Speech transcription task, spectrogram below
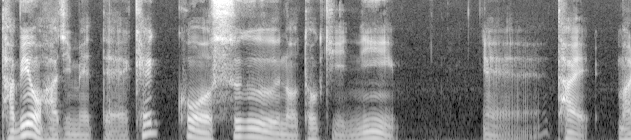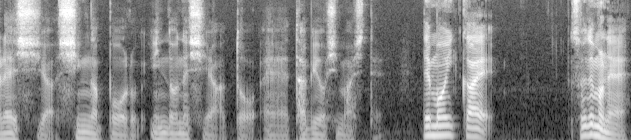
旅を始めて結構すぐの時に、えー、タイマレーシアシンガポールインドネシアと、えー、旅をしまして。でもう一回それでもね、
